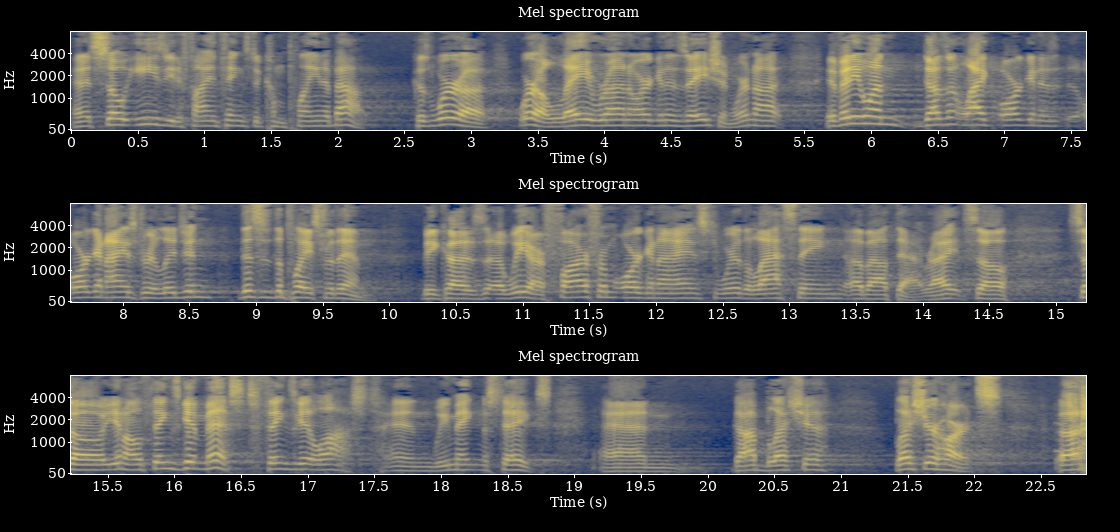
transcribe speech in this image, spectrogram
and it's so easy to find things to complain about because we're a we're a lay-run organization. We're not. If anyone doesn't like organi- organized religion, this is the place for them because uh, we are far from organized. We're the last thing about that, right? So. So, you know, things get missed, things get lost, and we make mistakes. And God bless you. Bless your hearts. Uh,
